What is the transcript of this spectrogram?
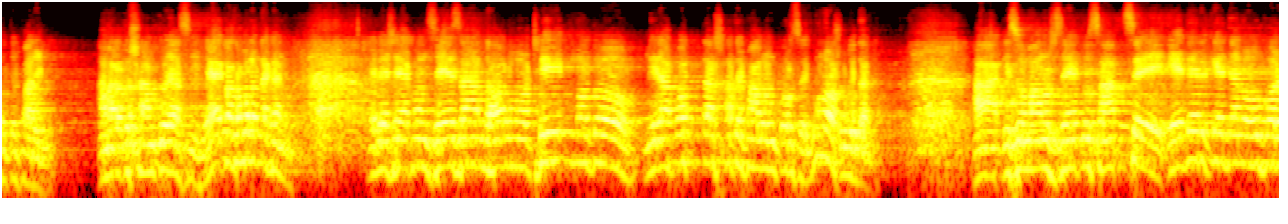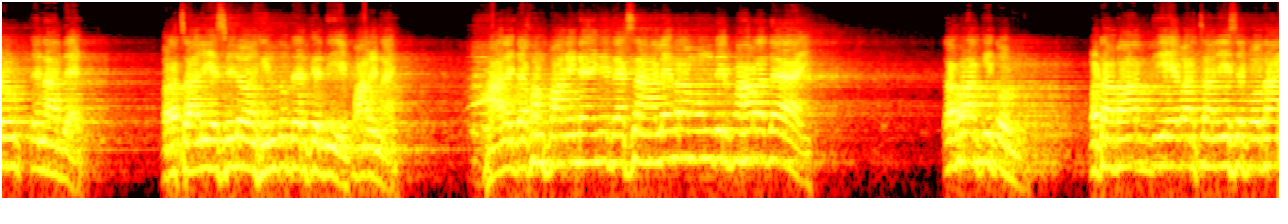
হতে পারিনি। আমরা তো শান্ত আছি। হ্যাঁ কথা বলেন না কেন? এদেশে এখন যে যার ধর্ম ঠিক মতো নিরাপত্তার সাথে পালন করছে, কোনো অসুবিধা নেই। হ্যাঁ কিছু মানুষ যেহেতু চাচ্ছে, এদেরকে যেন উপরে উঠতে না দেয়। ওরা চালিয়েছিল হিন্দুদেরকে দিয়ে, পারে নাই। আলে যখন পানি নেয়নি, দেখছে আলেমরা মন্দির পাহারা দেয়। তখন আর কি করবে? ওটা বাদ দিয়ে এবার চালিয়েছে প্রধান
